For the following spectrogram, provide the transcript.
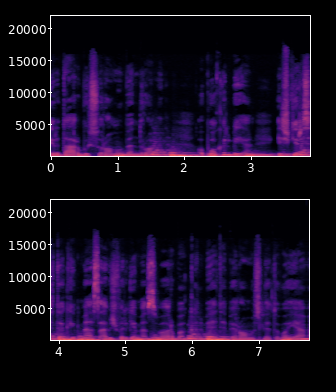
ir darbui su Romų bendruomenė. O pokalbėje išgirsite, kaip mes apžvelgėme svarbą kalbėti apie Romus Lietuvoje,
